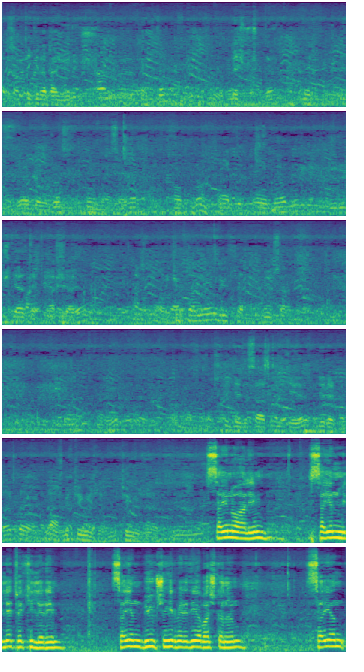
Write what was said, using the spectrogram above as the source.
akşam Tekirdağ'dan yürüyüş. Beş buçukta. Beş buçukta. Orada olacağız. Ondan sonra? Artık orada yürüyüş gelecek aşağıya. Küçük sahne mi büyük sahne? Büyük sahne. İşte gece saat 12'ye 1'e kadar devam. Tamam, bütün güzel, bütün güzel. Sayın Valim, Sayın Milletvekillerim, Sayın Büyükşehir Belediye Başkanım, Sayın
